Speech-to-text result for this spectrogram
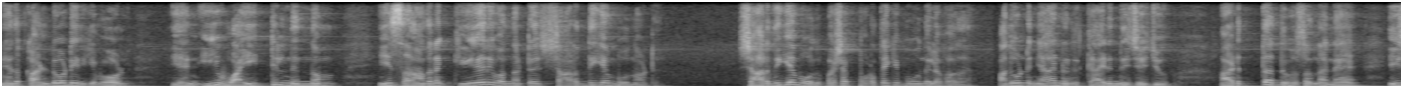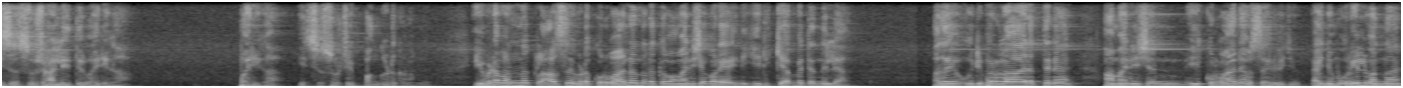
ഞാനത് കണ്ടുകൊണ്ടിരിക്കുമ്പോൾ എൻ ഈ വയറ്റിൽ നിന്നും ഈ സാധനം കയറി വന്നിട്ട് ഛർദ്ദിക്കാൻ പോകുന്നോട്ട് ഛർദ്ദിക്കാൻ പോകുന്നു. പക്ഷേ പുറത്തേക്ക് പോകുന്നില്ല ഫാദർ. അതുകൊണ്ട് ഞാൻ ഒരു കാര്യം നിശ്ചയിച്ചു. അടുത്ത ദിവസം തന്നെ ഈ ശുശ്രൂഷാലയത്തിൽ വരിക. വരിക. ഈ ശുശ്രൂഷയിൽ പങ്കെടുക്കണം. ഇവിടെ വന്ന് ക്ലാസ് ഇവിടെ കുർബാന നടക്കുമ്പോൾ മനുഷ്യൻ പറയാം എനിക്ക് ഇരിക്കാൻ പറ്റുന്നില്ല. അത് ഒരു പ്രകാരത്തിന് ആ മനുഷ്യൻ ഈ കുർബാന അവസാനിപ്പിച്ചു. കഴിഞ്ഞ് മുറിയിൽ വന്ന്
